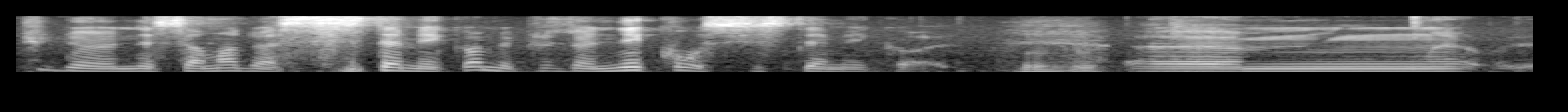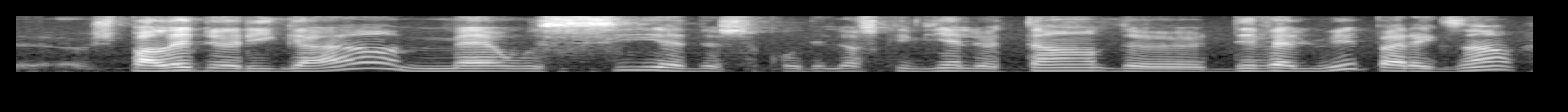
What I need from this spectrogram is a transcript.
plus nécessairement d'un système école, mais plus d'un écosystème école. Mmh euh, je parlais de rigueur, mais aussi de ce côté, lorsqu'il vient le temps d'évaluer, par exemple,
